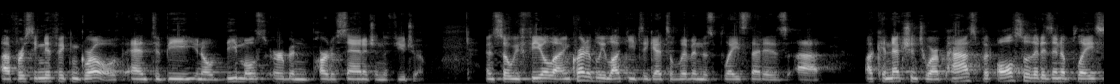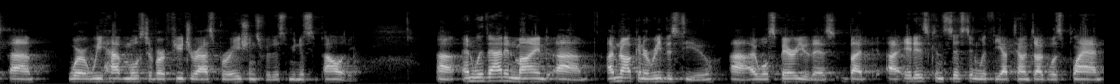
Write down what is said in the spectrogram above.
uh, for significant growth and to be, you know, the most urban part of Saanich in the future. And so we feel uh, incredibly lucky to get to live in this place that is uh, a connection to our past, but also that is in a place uh, where we have most of our future aspirations for this municipality. Uh, and with that in mind, uh, I'm not going to read this to you. I will spare you this, but it is consistent with the Uptown Douglas plan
